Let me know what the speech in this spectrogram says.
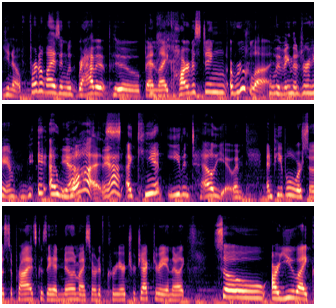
you know fertilizing with rabbit poop and like harvesting arugula Living the dream. it, I Yeah, was. yeah. I can't even tell you. And and people were so surprised because they had known my sort of career trajectory, and they're like, "So are you like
